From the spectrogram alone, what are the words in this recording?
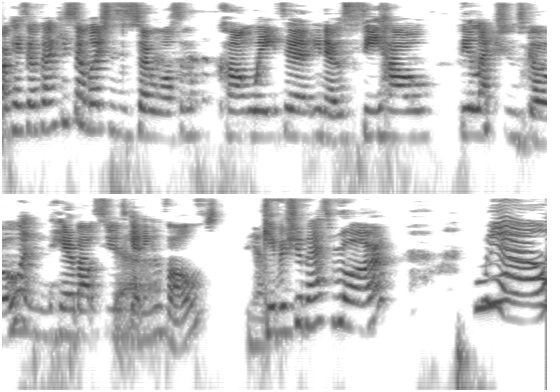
Okay, so thank you so much. This is so awesome. Can't wait to, you know, see how the elections go and hear about students Yeah. getting involved. Yes. Give us your best roar. meow.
